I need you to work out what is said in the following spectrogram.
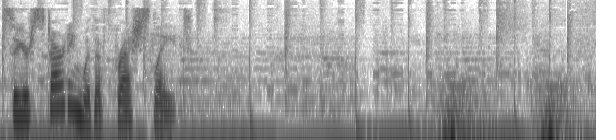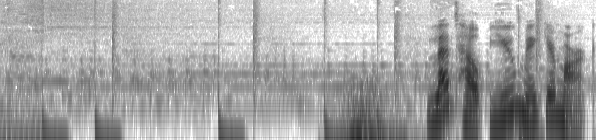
so you're starting with a fresh slate. Let's help you make your mark.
